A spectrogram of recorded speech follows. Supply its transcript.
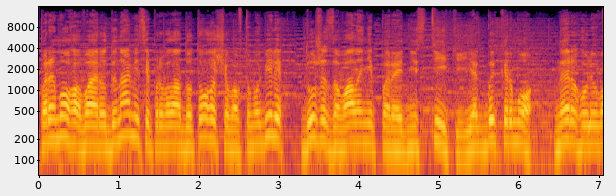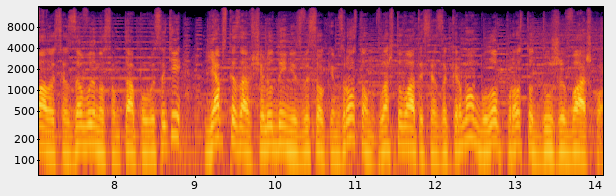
Перемога в аеродинаміці привела до того, що в автомобілі дуже завалені передні стійки. Якби кермо не регулювалося за виносом та по висоті, я б сказав, що людині з високим зростом влаштуватися за кермом було б просто дуже важко.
